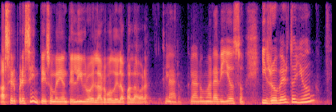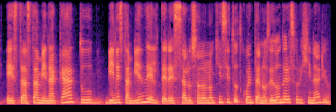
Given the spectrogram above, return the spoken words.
a hacer presente eso mediante el libro El Árbol de la Palabra. Claro, claro, maravilloso. Y Roberto Jung, estás también acá, tú vienes también del Teresa Lozano Long Institute, cuéntanos, ¿de dónde eres originario?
